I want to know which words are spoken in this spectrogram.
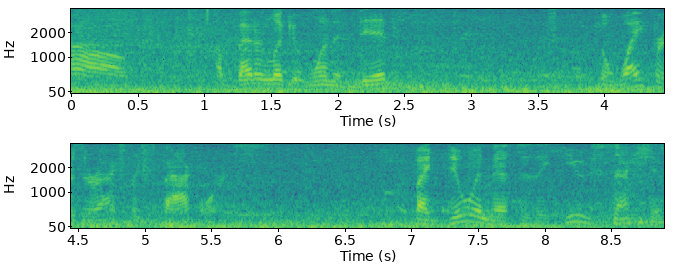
um, a better look at one that did. The wipers are actually backwards. By doing this, there's a huge section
